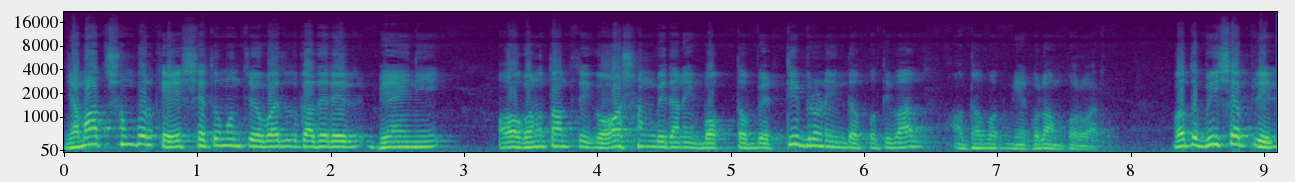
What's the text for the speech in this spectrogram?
জামাত সম্পর্কে সেতুমন্ত্রী ওবায়দুল কাদেরের বেআইনি, অগণতান্ত্রিক ও অসাংবিধানিক বক্তব্যের তীব্র নিন্দা প্রতিবাদ অধ্যাপক মিয়া গোলাম পরোয়ার। গত বিশ এপ্রিল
